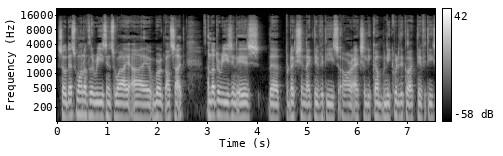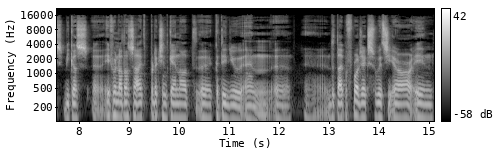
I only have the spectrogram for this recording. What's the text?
So that's one of the reasons why I work on site. Another reason is that production activities are actually company critical activities because uh, if we're not on site, production cannot uh, continue and uh, uh the type of projects which are in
